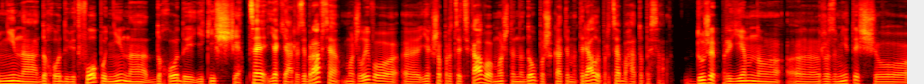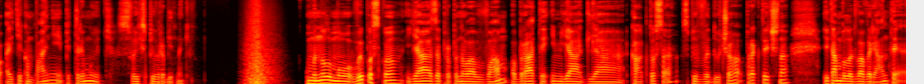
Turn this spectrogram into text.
ні на доходи від ФОПу, ні на доходи які ще. Це як я розібрався. Можливо, е, якщо про це цікаво, можете надовго пошукати матеріали, про це багато писали. Дуже приємно е, розуміти, що it компанії підтримують своїх співробітників. У минулому випуску я запропонував вам обрати ім'я для кактуса, співведучого, практично. І там було два варіанти:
